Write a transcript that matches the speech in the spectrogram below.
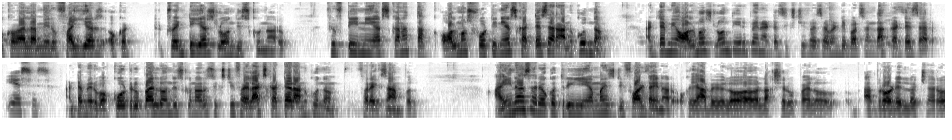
ఒకవేళ మీరు ఫైవ్ ఇయర్స్ ఒక ట్వంటీ ఇయర్స్ లోన్ తీసుకున్నారు. ఫిఫ్టీన్ ఇయర్స్ కన్నా తక్కువ ఆల్మోస్ట్ ఫోర్టీన్ ఇయర్స్ కట్టేశారు అనుకుందాం. అంటే మీ ఆల్మోస్ట్ లోన్ తీరిపోయినట్టే సిక్స్టీ ఫైవ్ సెవెంటీ పర్సెంట్ దాకా కట్టేశారు. అంటే మీరు ఒక కోటి రూపాయలు లోన్ తీసుకున్నారు సిక్స్టీ ఫైవ్ ల్యాక్స్ కట్టారు అనుకుందాం ఫర్ ఎగ్జాంపుల్ అయినా సరే ఒక త్రీ ఈఎంఐస్ డిఫాల్ట్ అయినారు. ఒక యాభై వేలో లక్ష రూపాయలు అబ్రాడ్ వెళ్ళొచ్చారో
